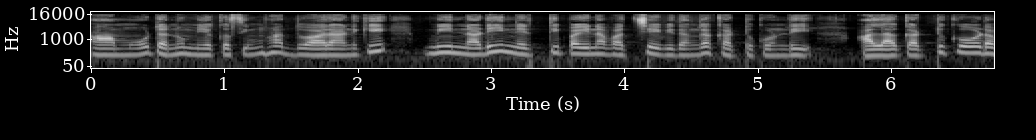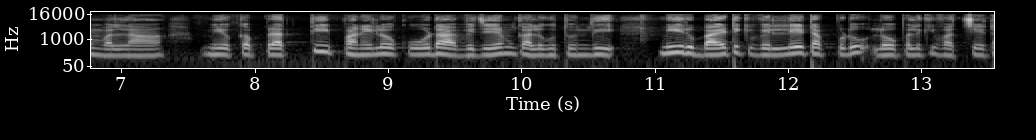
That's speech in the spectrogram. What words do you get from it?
ఆ మూటను మీ యొక్క సింహద్వారానికి మీ నడి నెత్తిపైన వచ్చే విధంగా కట్టుకోండి. అలా కట్టుకోవడం వల్ల మీ యొక్క ప్రతి పనిలో కూడా విజయం కలుగుతుంది. మీరు బయటికి వెళ్ళేటప్పుడు లోపలికి వచ్చేటప్పుడు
